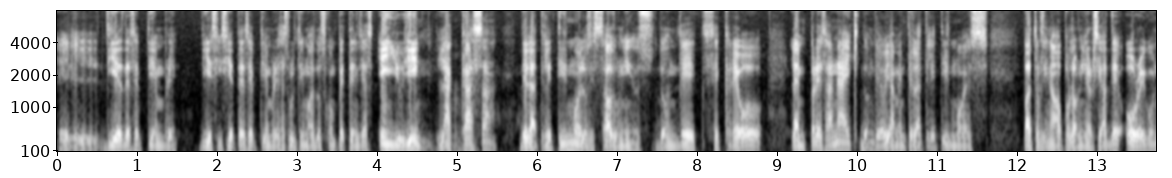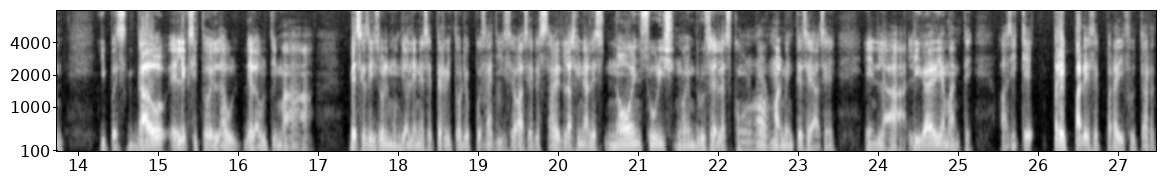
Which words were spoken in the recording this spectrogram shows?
el 10 de septiembre, 17 de septiembre, esas últimas dos competencias en Eugene, la casa del atletismo de los Estados Unidos, donde se creó la empresa Nike, donde obviamente el atletismo es patrocinado por la Universidad de Oregon y pues dado el éxito de la, de la última vez que se hizo el mundial en ese territorio, pues allí se va a hacer esta vez las finales, no en Zurich, no en Bruselas, como normalmente se hace en la Liga de Diamante, así que prepárese para disfrutar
